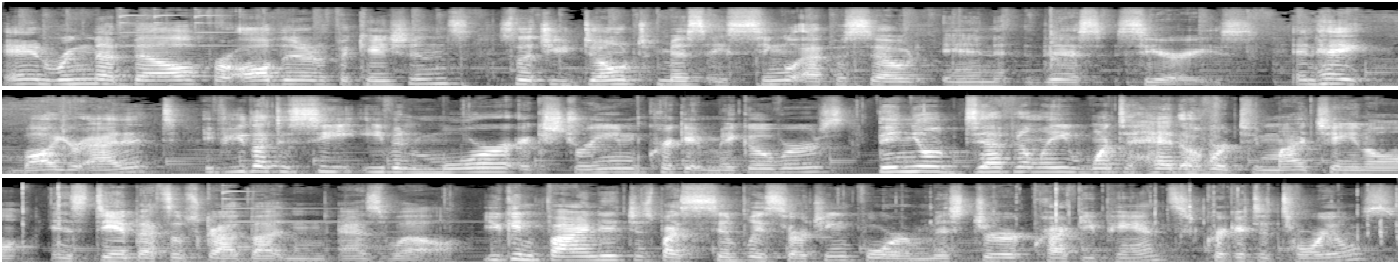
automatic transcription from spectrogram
and ring that bell for all the notifications so that you don't miss a single episode in this series. And hey, while you're at it, if you'd like to see even more extreme Cricut makeovers, then you'll definitely want to head over to my channel and stamp that subscribe button as well. You can find it just by simply searching for Mr. Crafty Pants Cricut Tutorials,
